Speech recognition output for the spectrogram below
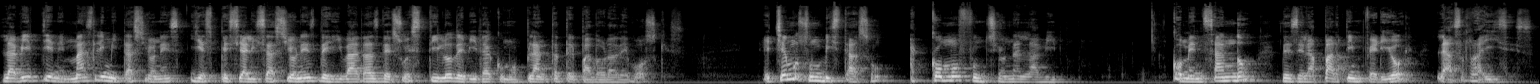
la vid tiene más limitaciones y especializaciones derivadas de su estilo de vida como planta trepadora de bosques. Echemos un vistazo a cómo funciona la vid, comenzando desde la parte inferior, las raíces.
